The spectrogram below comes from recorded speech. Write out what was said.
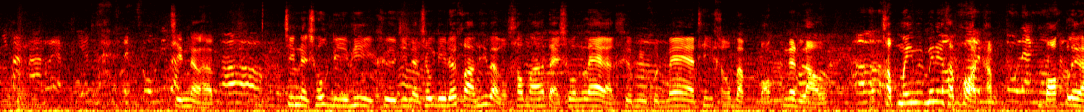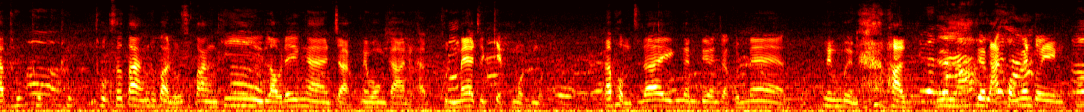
ที่ผ่านมาเราแอบเครียดไหมในช่วงที่แบบจินเหรอครับ เออจินน่ะโชคดีพี่คือจินน่ะโชคดีด้วยความที่แบบเข้ามาตั้งแต่ช่วงแรกอะคือมีคุณแม่ที่เขาแบบบล็อกเงินเราครับไม่ไม่ได้ซัพพอร์ตครับบล็อกเลยครับทุกทุกทุกทุกสตางค์ทุกบาททุกสตางค์ที่เราได้งานจากในวงการครับคุณแม่จะเก็บหมดหมดแล้วผมจะได้เงินเดือนจากคุณแม่ 15,000 เดือนละ เดือนละของเงินตัวเองอ๋อ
